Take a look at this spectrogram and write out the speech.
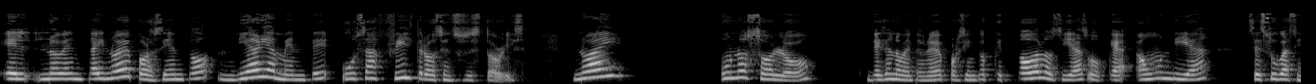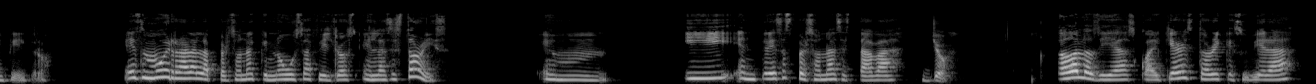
el 99% diariamente usa filtros en sus stories. No hay uno solo de ese 99% que todos los días o que a un día se suba sin filtro. Es muy rara la persona que no usa filtros en las stories. Em, y entre esas personas estaba yo. Todos los días, cualquier story que subiera,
